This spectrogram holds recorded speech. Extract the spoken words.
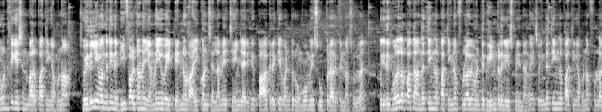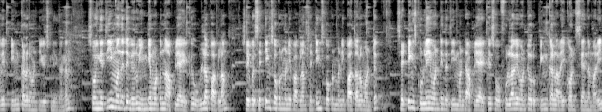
நோட்டிஃபிகேஷன் பார் பார்த்தீங்க அப்படின்னா ஸோ இதுலேயும் வந்துட்டு இந்த டிஃபால்ட்டான எம்ஐயூஐ டென்னோட ஐகான்ஸ் எல்லாமே சேஞ்ச் ஆயிருக்கு. பார்க்குறக்கே வந்துட்டு ரொம்பவுமே சூப்பராக இருக்குன்னு நான் சொல்லுவேன். இதுக்கு முதல்ல பார்த்தா அந்த தீமில் பார்த்தீங்கன்னா ஃபுல்லாகவே வந்துட்டு க்ரீன் கலர் யூஸ் பண்ணியிருந்தாங்க. ஸோ இந்த தீமில் பார்த்தீங்க அப்படின்னா ஃபுல்லாகவே பிங்க் கலர் வந்துட்டு யூஸ் பண்ணியிருக்காங்க. ஸோ இந்த தீம் வந்துட்டு வெறும் இங்கே மட்டும் தான் அப்ளை ஆயிருக்கு. உள்ளே பார்க்கலாம். ஸோ இப்போ செட்டிங்ஸ் ஓப்பன் பண்ணி பார்க்கலாம். செட்டிங்ஸ் ஓப்பன் பண்ணி பார்த்தாலும் வந்துட்டு செட்டிங்ஸ்குள்ளேயும் வந்துட்டு இந்த தீம் வந்துட்டு அப்ளை ஆயிருக்கு. ஸோ ஃபுல்லாகவே வந்துட்டு ஒரு பிங்க் கலர் ஐக்கான் சேர்ந்த மாதிரி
